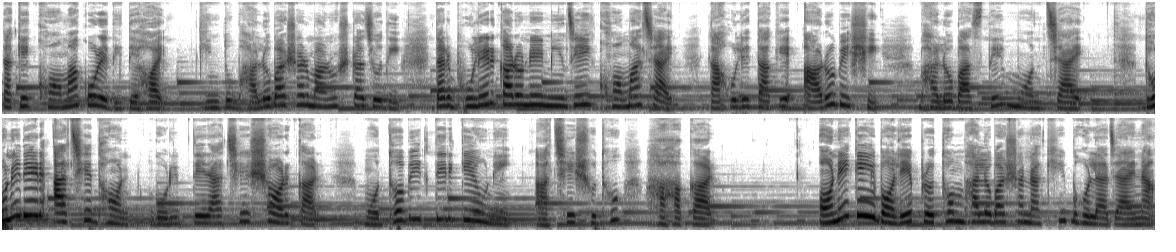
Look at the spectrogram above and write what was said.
তাকে ক্ষমা করে দিতে হয়, কিন্তু ভালোবাসার মানুষটা যদি তার ভুলের কারণে নিজেই ক্ষমা চায়, তাহলে তাকে আরও বেশি ভালোবাসতে মন চায়। ধনীদের আছে ধন, গরিবদের আছে সরকার, মধ্যবিত্তের কেউ নেই, আছে শুধু হাহাকার। অনেকেই বলে প্রথম ভালোবাসা নাকি ভোলা যায় না।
